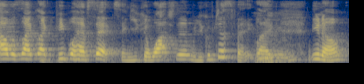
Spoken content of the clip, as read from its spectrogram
I was like, like people have sex and you can watch them or you can participate. Like, you know.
